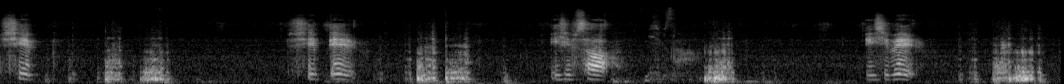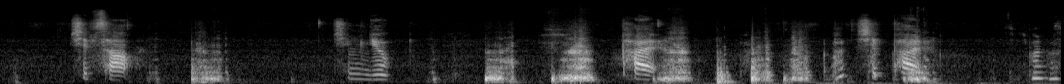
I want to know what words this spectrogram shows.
10 11 24 24, 21 14 16 8 18 18,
